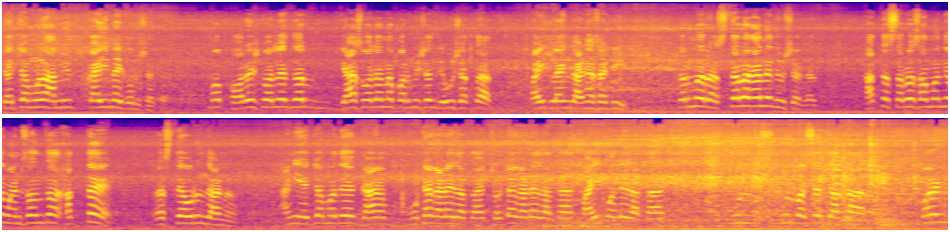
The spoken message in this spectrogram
त्याच्यामुळं आम्ही काही नाही करू शकत. मग फॉरेस्टवाले जर गॅसवाल्यांना परमिशन देऊ शकतात पाईपलाईन जाण्यासाठी तर मग रस्त्याला का नाही देऊ शकत? हा तर सर्वसामान्य माणसांचा हक्क आहे रस्त्यावरून जाणं. आणि याच्यामध्ये गा मोठ्या गाड्या जातात छोट्या गाड्या जातात बाईकवाले जातात स्कूल स्कूल बसेस जातात. पण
